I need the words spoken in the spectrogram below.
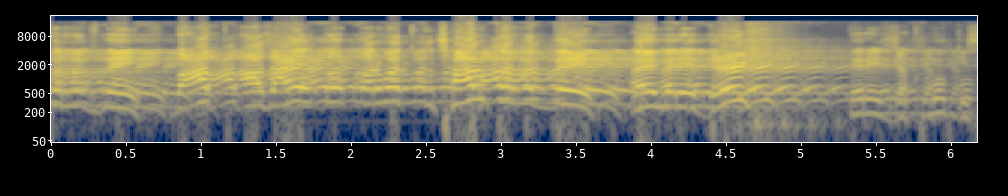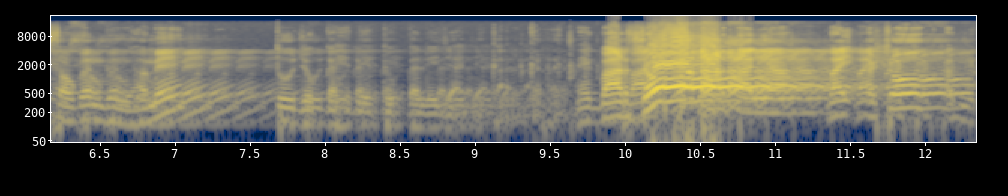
कर रख दें। बात आ जाए तो पर्वत उछाल कर रख दे। मेरे देश तेरे जख्मों की सौगंध हुई हमें तू जो कह दे तू कलेजा निकाल कर एक बार जोरदार तालियाँ। भाई अशोक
